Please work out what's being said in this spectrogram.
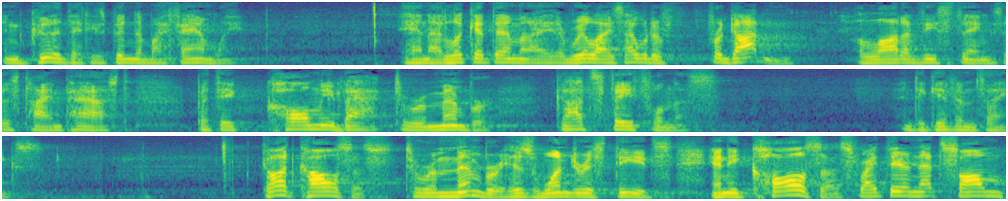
and good that He's been to my family. And I look at them and I realize I would have forgotten a lot of these things as time passed, but they call me back to remember God's faithfulness and to give Him thanks. God calls us to remember His wondrous deeds, and He calls us right there in that Psalm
